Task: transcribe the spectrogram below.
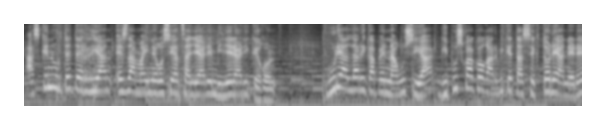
azken urte terdian ez da mai negoziatzailearen bilerarik egon. Gure aldarrikapen nagusia, Gipuzkoako garbiketa sektorean ere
